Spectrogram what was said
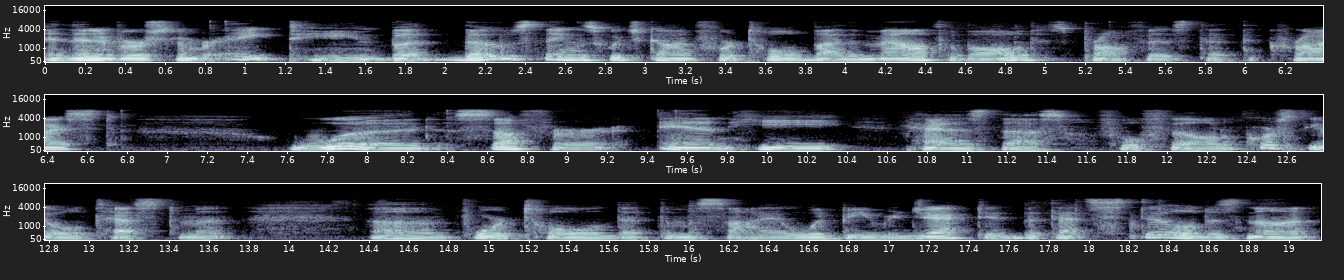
and then in verse number 18 but those things which god foretold by the mouth of all of his prophets that the christ would suffer, and he has thus fulfilled. Of course, the Old Testament um, foretold that the Messiah would be rejected, but that still does not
